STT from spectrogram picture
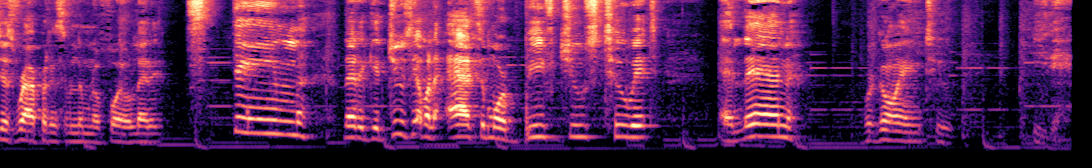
just wrap it in some aluminum foil, let it steam, let it get juicy. I'm going to add some more beef juice to it, and then we're going to eat it.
